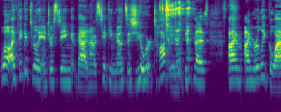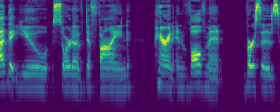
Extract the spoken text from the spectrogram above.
Well, I think it's really interesting that and I was taking notes as you were talking because I'm I'm really glad that you sort of defined parent involvement versus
